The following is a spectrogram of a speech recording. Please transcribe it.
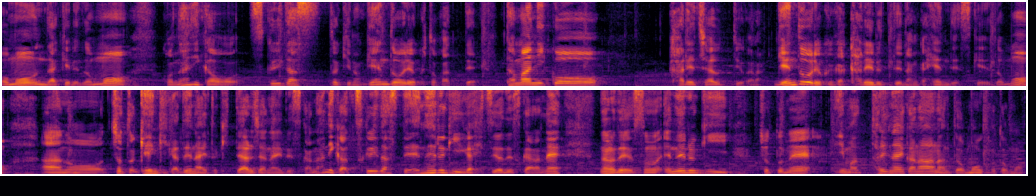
思うんだけれどもこう何かを作り出す時の原動力とかってたまにこう枯れちゃうっていうかな。原動力が枯れるってなんか変ですけれどもあのちょっと元気が出ない時ってあるじゃないですか。何か作り出すってエネルギーが必要ですからね。なのでそのエネルギーちょっとね今足りないかななんて思うことも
